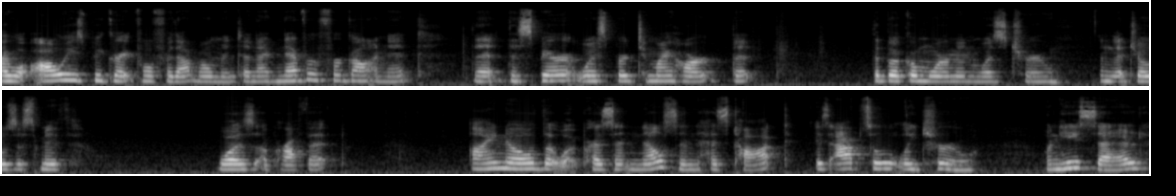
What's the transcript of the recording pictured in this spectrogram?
I will always be grateful for that moment, and I've never forgotten it. That the Spirit whispered to my heart that the Book of Mormon was true and that Joseph Smith was a prophet. I know that what President Nelson has taught is absolutely true when he said,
